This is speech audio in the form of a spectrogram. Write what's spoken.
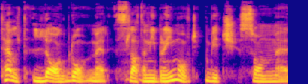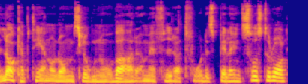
tältlag då med Zlatan Ibrahimovic som eh, lagkapten och de slog Novara med 4-2. Det spelar ju inte så stor roll.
